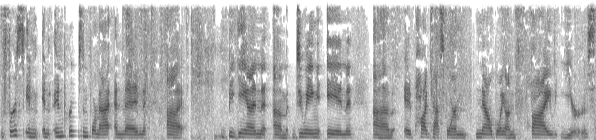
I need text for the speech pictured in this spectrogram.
first in, in in-person format and then uh, began um, doing in um, a podcast form now going on five years.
